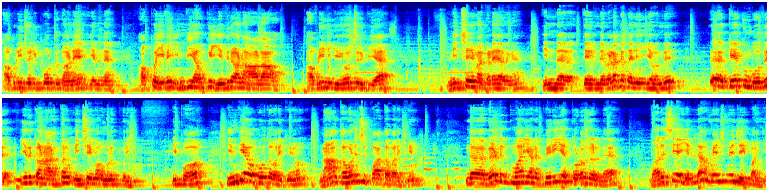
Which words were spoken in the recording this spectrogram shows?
அப்படின்னு சொல்லி போட்டிருக்கானே என்ன? அப்போ இவன் இந்தியாவுக்கு எதிரான ஆளா? அப்படின்னு நீங்கள் யோசிச்சிருப்பிய நிச்சயமாக கிடையாதுங்க. இந்த தே- இந்த விளக்கத்தை நீங்கள் வந்து கேட்கும்போது இதுக்கான அர்த்தம் நிச்சயமாக உங்களுக்கு புரியும். இப்போது இந்தியாவை பொறுத்த வரைக்கும் நான் கவனித்து பார்த்த வரைக்கும் இந்த வேர்ல்டு மாதிரியான பெரிய தொடர்களில் வரிசையாக எல்லா மேட்சுமே ஜெயிப்பாங்க.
